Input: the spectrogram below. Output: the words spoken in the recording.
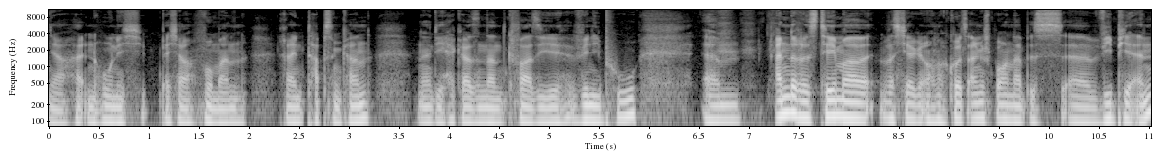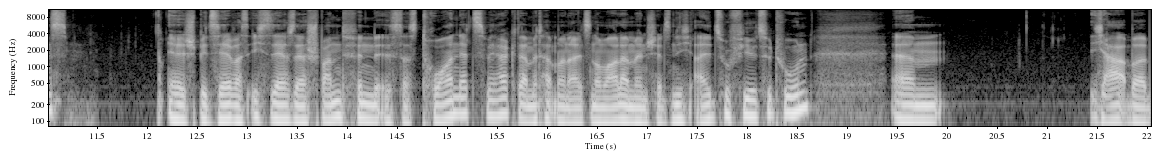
ja, halt ein Honigbecher, wo man reintapsen kann. Ne, die Hacker sind dann quasi Winnie Pooh. Ähm, anderes Thema, was ich ja auch noch kurz angesprochen habe, ist äh, VPNs. Äh, speziell, was ich sehr, sehr spannend finde, ist das Tor-Netzwerk. Damit hat man als normaler Mensch jetzt nicht allzu viel zu tun. Ähm, ja, aber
